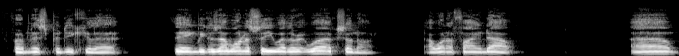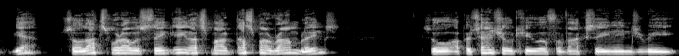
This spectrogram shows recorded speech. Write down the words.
from this particular thing because I want to see whether it works or not. I want to find out. Um, yeah, so that's what I was thinking. That's my that's my ramblings. So a potential cure for vaccine injury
